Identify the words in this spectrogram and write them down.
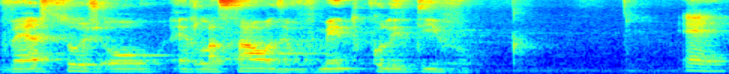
versus ou em relação ao desenvolvimento coletivo? É,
